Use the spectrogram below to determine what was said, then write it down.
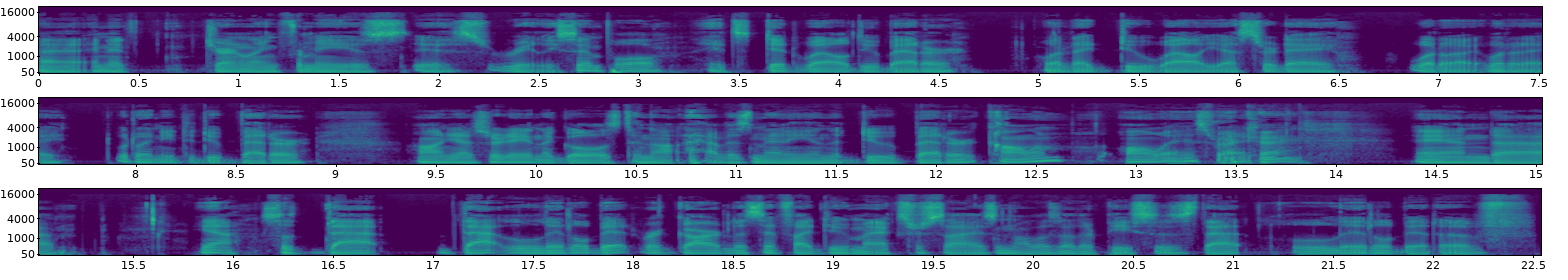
Uh, and it, journaling for me is, is really simple. It's did well, do better. What did I do well yesterday? What do I, what did I, what do I need to do better on yesterday? And the goal is to not have as many in the do better column always, right? Okay. and uh, yeah so that that little bit regardless if i do my exercise and all those other pieces that little bit of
